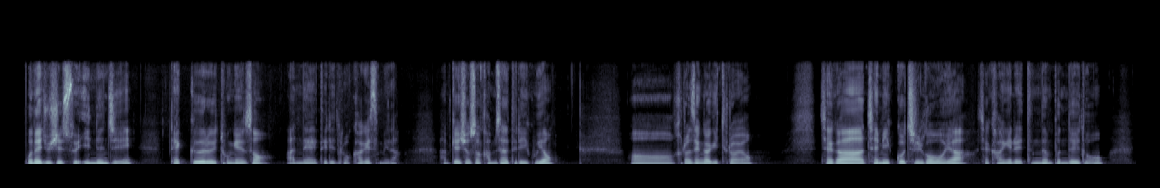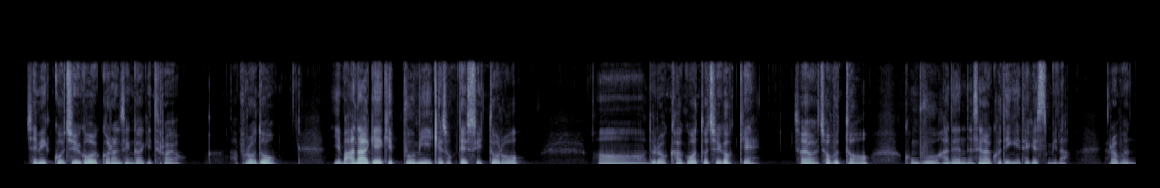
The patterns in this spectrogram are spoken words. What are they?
보내주실 수 있는지 댓글을 통해서 안내해 드리도록 하겠습니다. 함께 해주셔서 감사드리고요. 어, 그런 생각이 들어요. 제가 재밌고 즐거워야 제 강의를 듣는 분들도 재밌고 즐거울 거란 생각이 들어요. 앞으로도 이 만학의 기쁨이 계속될 수 있도록 어, 노력하고 또 즐겁게 저, 저부터 공부하는 생활 코딩이 되겠습니다. 여러분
